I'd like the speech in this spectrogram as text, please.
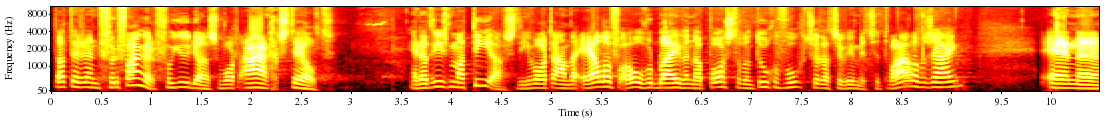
dat er een vervanger voor Judas wordt aangesteld. En dat is Matthias. Die wordt aan de elf overblijvende apostelen toegevoegd, zodat ze weer met z'n twaalf zijn. En uh,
